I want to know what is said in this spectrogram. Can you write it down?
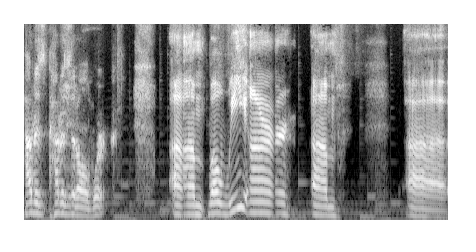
how does how does it all work? Um, well, we are um, uh,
